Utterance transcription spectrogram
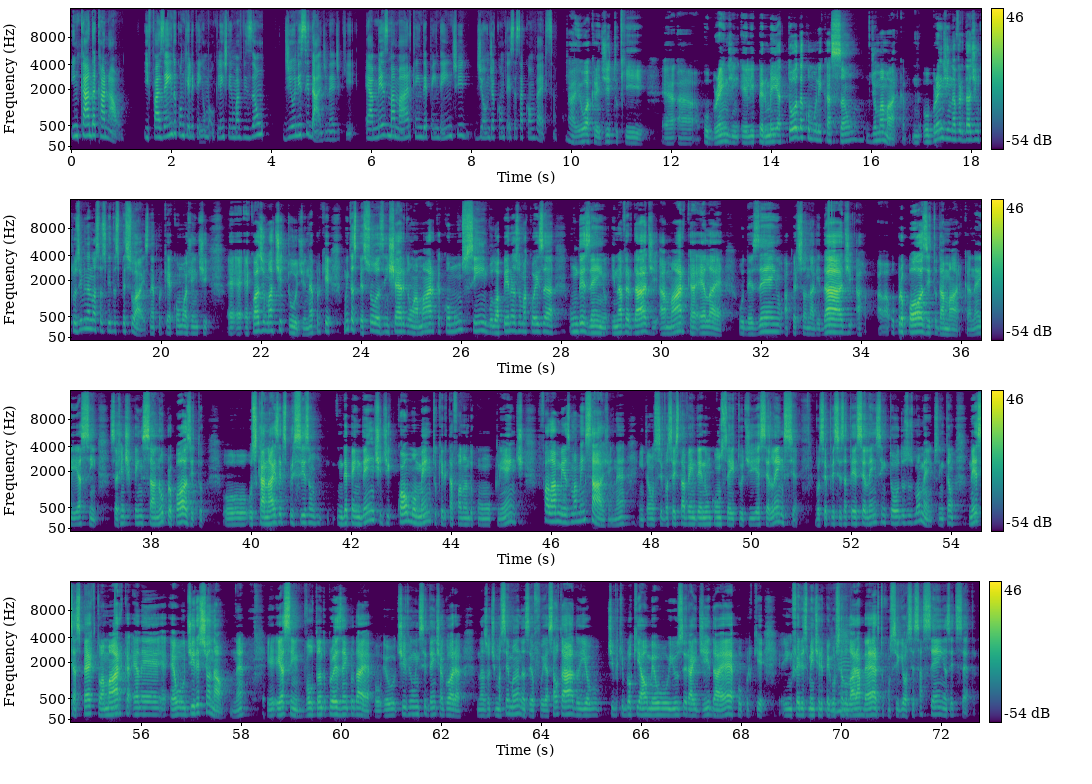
em cada canal e fazendo com que ele tenha uma, o cliente tenha uma visão de unicidade, né, de que é a mesma marca, independente de onde aconteça essa conversa. Ah, eu acredito que é, a, o branding ele permeia toda a comunicação de uma marca. O branding, na verdade, inclusive nas nossas vidas pessoais, né? Porque é como a gente é, é, é quase uma atitude, né? Porque muitas pessoas enxergam a marca como um símbolo, apenas uma coisa, um desenho. E na verdade, a marca ela é o desenho, a personalidade, a, o propósito da marca, né? E assim, se a gente pensar no propósito, o, os canais eles precisam, independente de qual momento que ele está falando com o cliente, falar a mesma mensagem, né? Então, se você está vendendo um conceito de excelência, você precisa ter excelência em todos os momentos. Então, nesse aspecto, a marca ela é, é o direcional, né? E, e assim, voltando para o exemplo da Apple, eu tive um incidente agora nas últimas semanas, eu fui assaltado e eu tive que bloquear o meu user ID da Apple, porque infelizmente ele pegou uhum. o celular aberto, conseguiu acessar senhas, etc.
